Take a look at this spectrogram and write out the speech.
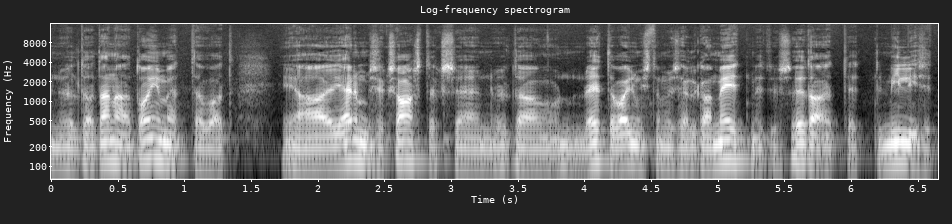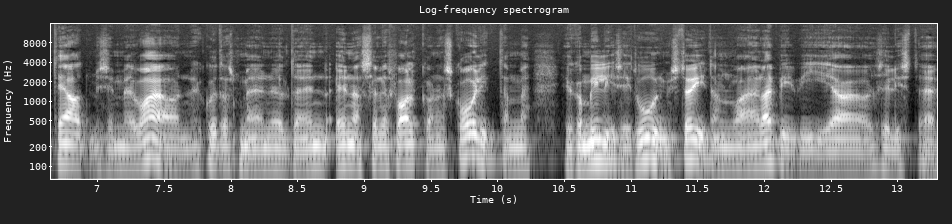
nii-öelda täna toimetavad ja järgmiseks aastaks nii-öelda on ettevalmistamisel ka meetmed just seda, et, et milliseid teadmisi meil vaja on ja kuidas me nii-öelda ennast selles valdkonnas koolitame ja ka milliseid uurimistöid on vaja läbi viia selliste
